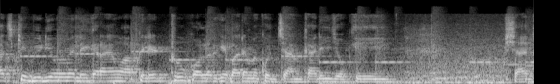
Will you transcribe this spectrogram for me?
आज के वीडियो में मैं लेकर आया हूँ आपके लिए ट्रू कॉलर के बारे में कुछ जानकारी जो कि शायद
